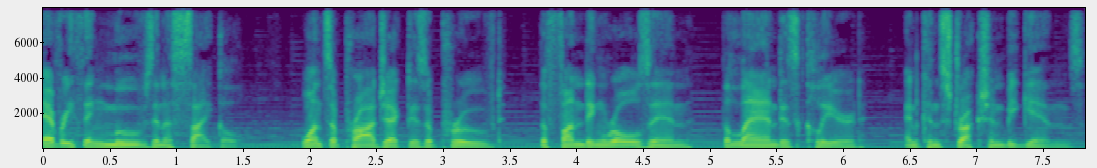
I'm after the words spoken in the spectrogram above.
Everything moves in a cycle. Once a project is approved, the funding rolls in, the land is cleared, and construction begins,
